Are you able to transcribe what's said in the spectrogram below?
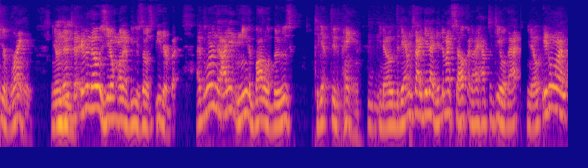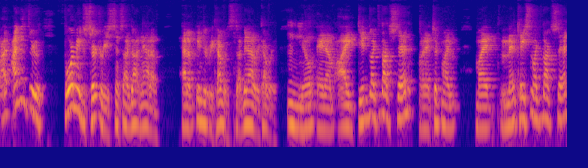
your brain. You know, and Mhm. they're- they're- even those you don't want to abuse those either. But I've learned that I didn't need a bottle of booze to get through the pain. Mhm. You know, the damage that I did, I did to myself, and I have to deal with that. You know, even when I, I I've been through four major surgeries since I've gotten out of out of injured recovery. Since I've been out of recovery Mhm. you know and um, i did like the doctor said and i took my my medication like the doctor said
